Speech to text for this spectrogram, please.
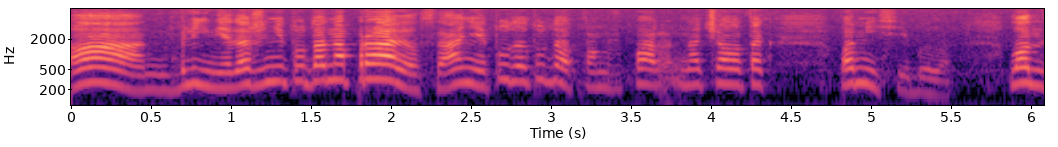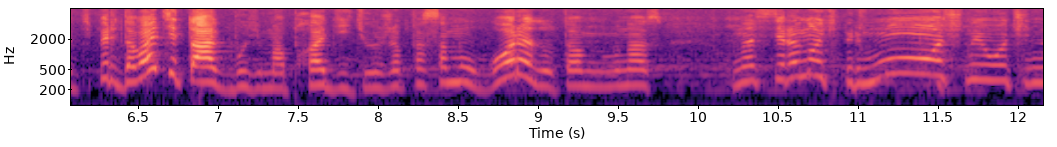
А, блин, я даже не туда направился. А, нет, туда-туда. Там же пар- начало так по миссии было. Ладно, теперь давайте так будем обходить. Уже по самому городу. Там у нас... У нас все равно теперь мощные очень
